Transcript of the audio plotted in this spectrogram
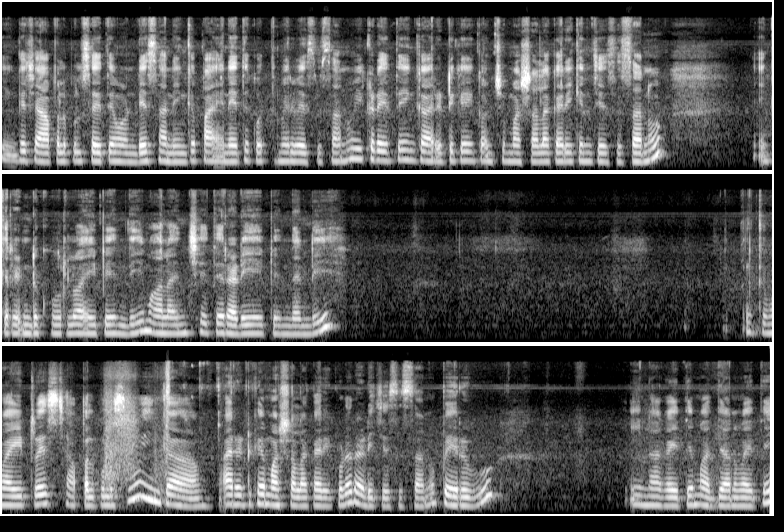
ఇంకా చేపల పులుసు అయితే వండేసాను. ఇంకా పైన అయితే కొత్తిమీర వేసేసాను. ఇక్కడైతే ఇంకా అరటికాయ కొంచెం మసాలా కర్రీ కింద చేసేసాను. ఇంకా రెండు కూరలు అయిపోయింది. మా లంచ్ అయితే రెడీ అయిపోయిందండి. ఇంకా వైట్ రైస్ చేపల పులుసు ఇంకా అరటికాయ మసాలా కర్రీ కూడా రెడీ చేసేసాను. పెరుగు. ఇలాగైతే మధ్యాహ్నం అయితే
